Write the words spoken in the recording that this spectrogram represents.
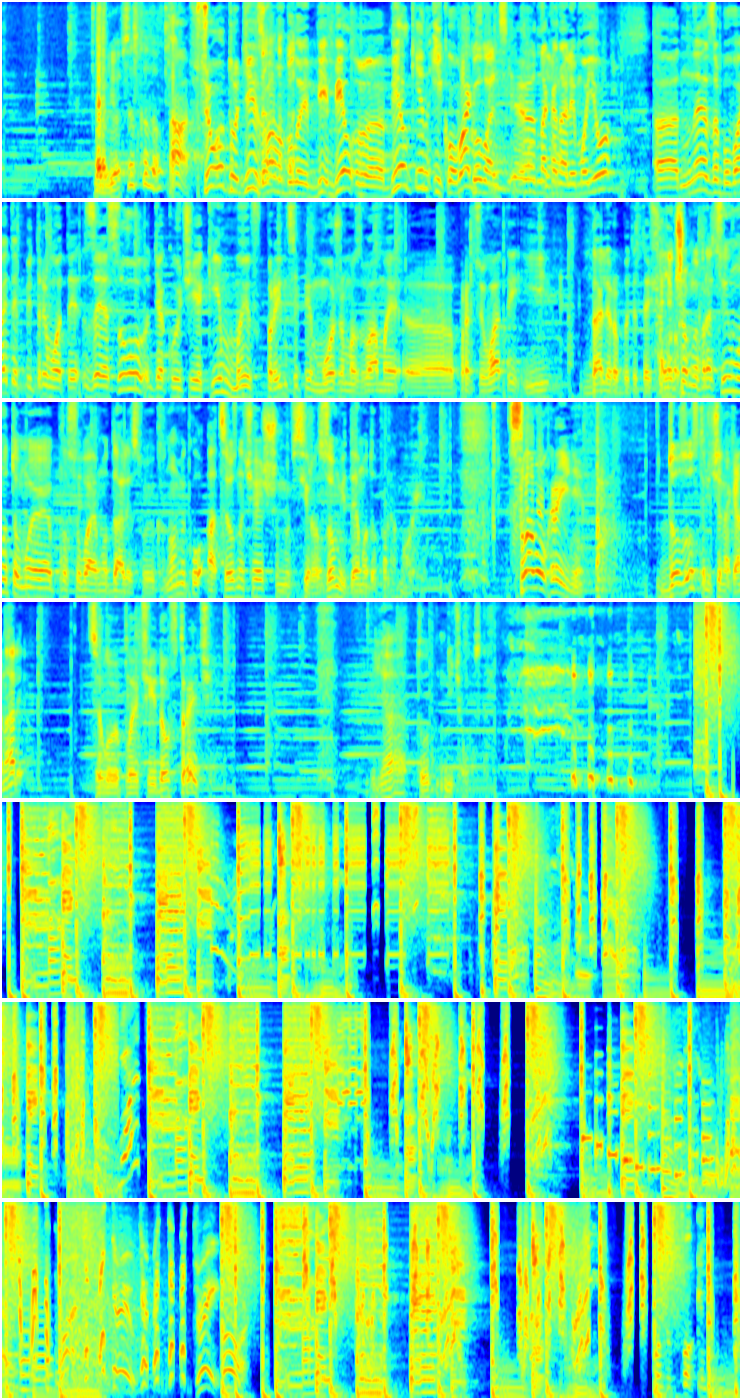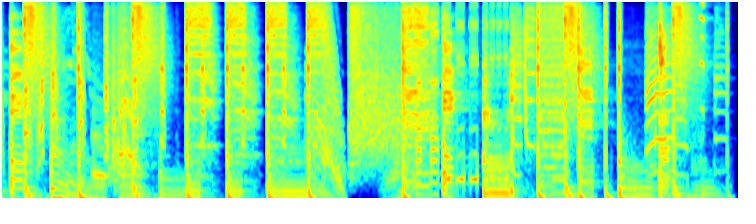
Ну, я все сказав. А, все, тоді з вами були Бі- Біл, е, Білкін і Ковальський, Ковальський, е, на я. каналі Мойо. Е, Не забувайте підтримувати ЗСУ, дякуючи яким ми, в принципі, можемо з вами е, працювати і далі робити те, що А якщо ми працюємо, то ми просуваємо далі свою економіку, а це означає, що ми всі разом йдемо до перемоги. Слава Україні! До зустрічі на каналі. Цілую плечі і до встречі! Я тут нічого не скажу.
